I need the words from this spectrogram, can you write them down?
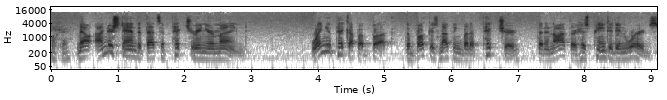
Okay. Now, understand that that's a picture in your mind. When you pick up a book, the book is nothing but a picture that an author has painted in words.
